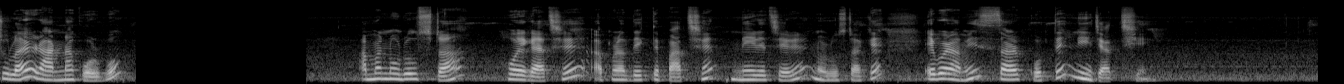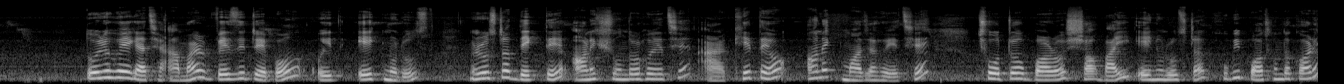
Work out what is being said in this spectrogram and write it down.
চুলায় রান্না করব। আমার নুডলসটা হয়ে গেছে, আপনারা দেখতে পাচ্ছেন, নেড়ে চেড়ে নুডলসটাকে এবার আমি সার্ভ করতে নিয়ে যাচ্ছি। তৈরি হয়ে গেছে আমার ভেজিটেবল উইথ এগ নুডলস নুডলসটা দেখতে অনেক সুন্দর হয়েছে আর খেতেও অনেক মজা হয়েছে। ছোট, বড় সবাই এই নুডলসটা খুবই পছন্দ করে।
